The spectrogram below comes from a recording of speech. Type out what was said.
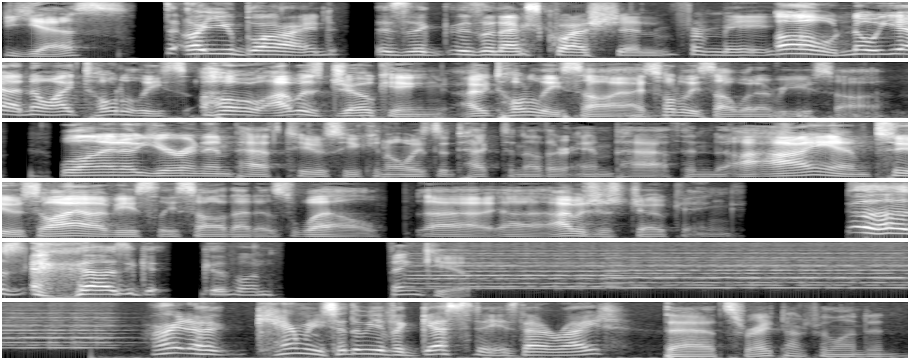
Yes. Are you blind? Is the is the next question from me. Oh, no, yeah, no, I totally Oh, I was joking. I totally saw it. I totally saw whatever you saw. Well, and I know you're an empath too, so you can always detect another empath, and I, I am too. So I obviously saw that as well. Uh, uh, I was just joking. Oh, that was, that was a good, good one. Thank you. All right, uh, Cameron, you said that we have a guest today. Is that right? That's right, Doctor London.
